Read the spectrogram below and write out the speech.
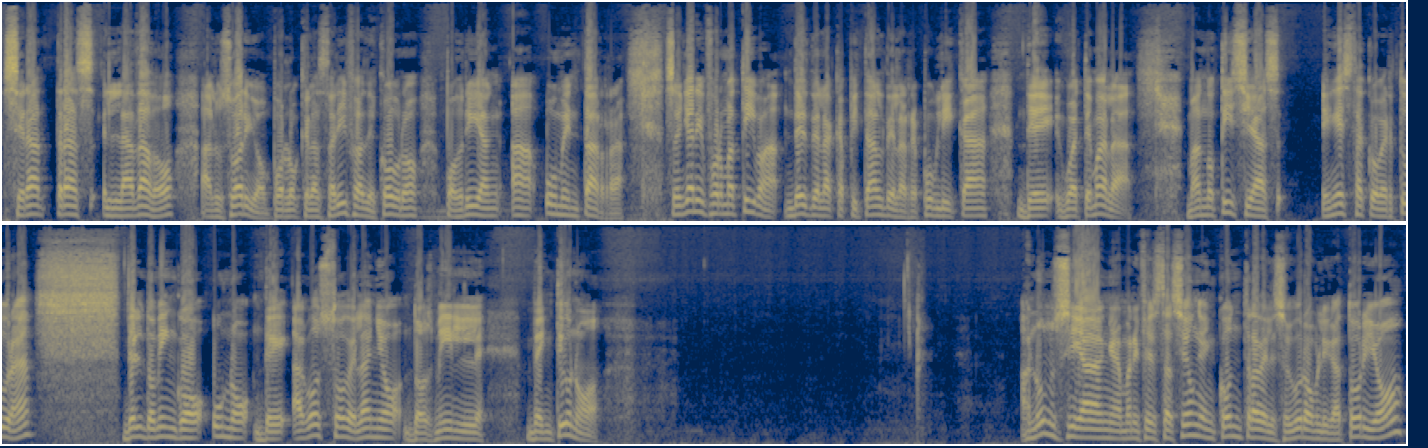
será trasladado al usuario, por lo que las tarifas de cobro podrían aumentar. Señal informativa desde la capital de la República de Guatemala. Más noticias en esta cobertura del domingo 1 de agosto del año 2021. Anuncian manifestación en contra del seguro obligatorio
